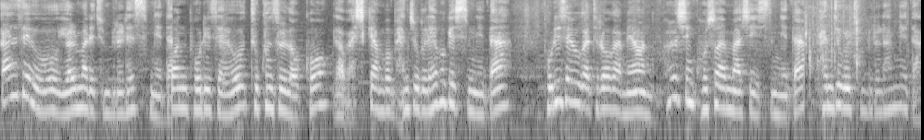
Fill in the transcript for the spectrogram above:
깐새우 10마리 준비를 했습니다. 원 보리새우 두 큰술 넣고 맛있게 한번 반죽을 해보겠습니다. 보리새우가 들어가면 훨씬 고소한 맛이 있습니다. 반죽을 준비를 합니다.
